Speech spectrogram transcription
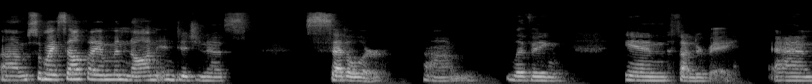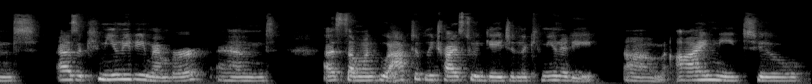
Um, so, myself, I am a non Indigenous settler um, living in Thunder Bay. And as a community member and as someone who actively tries to engage in the community, um, I need to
